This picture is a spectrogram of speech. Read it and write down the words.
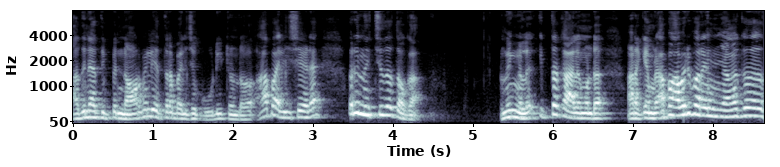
അതിനകത്ത് ഇപ്പം നോർമലി എത്ര പലിശ കൂടിയിട്ടുണ്ടോ? ആ പലിശയുടെ ഒരു നിശ്ചിത തുക നിങ്ങൾ ഇത്ര കാലം കൊണ്ട് അടയ്ക്കാൻ പറ്റും. അപ്പോൾ അവർ പറയും ഞങ്ങൾക്ക്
